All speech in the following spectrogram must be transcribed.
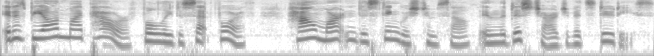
it is beyond my power fully to set forth how Martin distinguished himself in the discharge of its duties.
